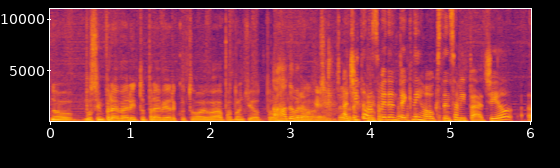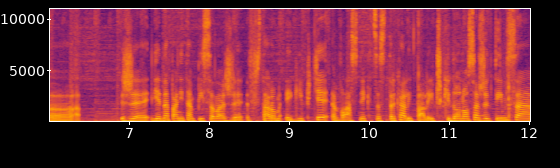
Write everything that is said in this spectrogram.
No, musím preveriť tú previerku tvoju a potom ti odpoviem. Aha, dobre, Informáciu. okej. A čítala som jeden pekný hoax, ten sa mi páčil. Uh, že jedna pani tam písala, že v starom Egypte vlastne, keď sa strkali paličky do nosa, že tým sa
